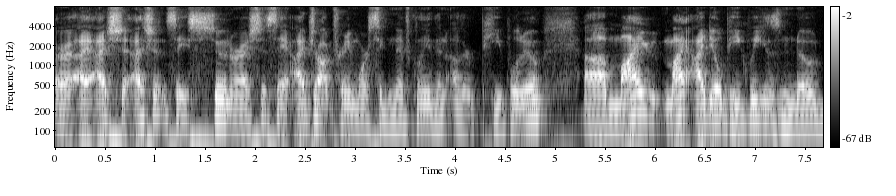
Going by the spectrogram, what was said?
or I, I, sh- I shouldn't say sooner. I should say I drop training more significantly than other people do. Uh, my my ideal peak week is no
